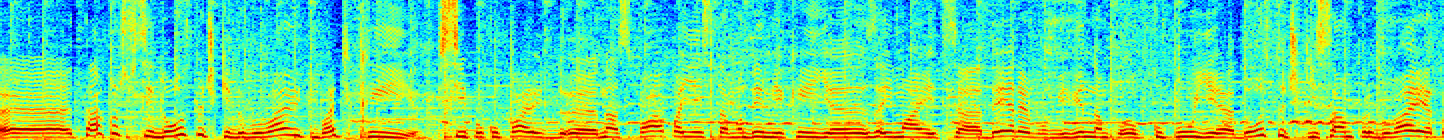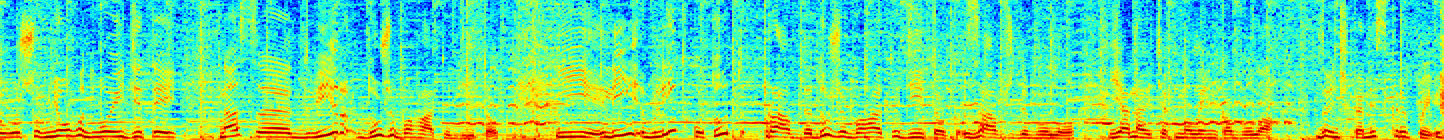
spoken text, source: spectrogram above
Е, також всі досточки добувають батьки. Всі покупають. е, нас папа є там один, який е, займається деревом, і він нам купує досточки сам прибуває, тому що в нього двоє дітей. У нас е, двір дуже багато діток. І лі, влітку тут правда дуже багато діток завжди було. Я навіть як маленька була. Донечка, не скрипи.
